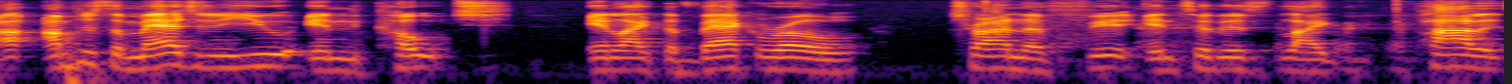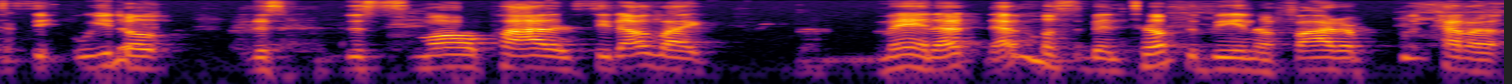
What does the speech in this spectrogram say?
I, I'm just imagining you in coach in like the back row trying to fit into this like pilot seat, you know, this this small pilot seat. I was like, man, that, that must have been tough to be in a fighter, kind of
